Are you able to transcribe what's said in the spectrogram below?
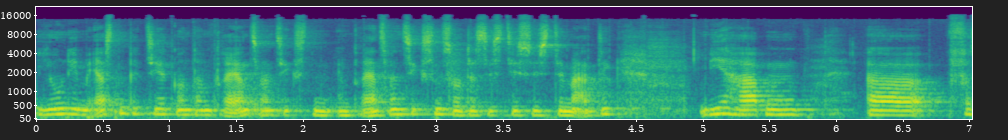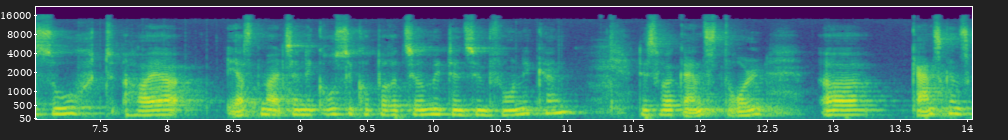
Juni im ersten Bezirk und am 23. im 23. so, das ist die Systematik. Wir haben äh, versucht, heuer erstmals eine große Kooperation mit den Symphonikern. Das war ganz toll. Äh, ganz, ganz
